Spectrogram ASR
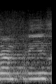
Some please.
